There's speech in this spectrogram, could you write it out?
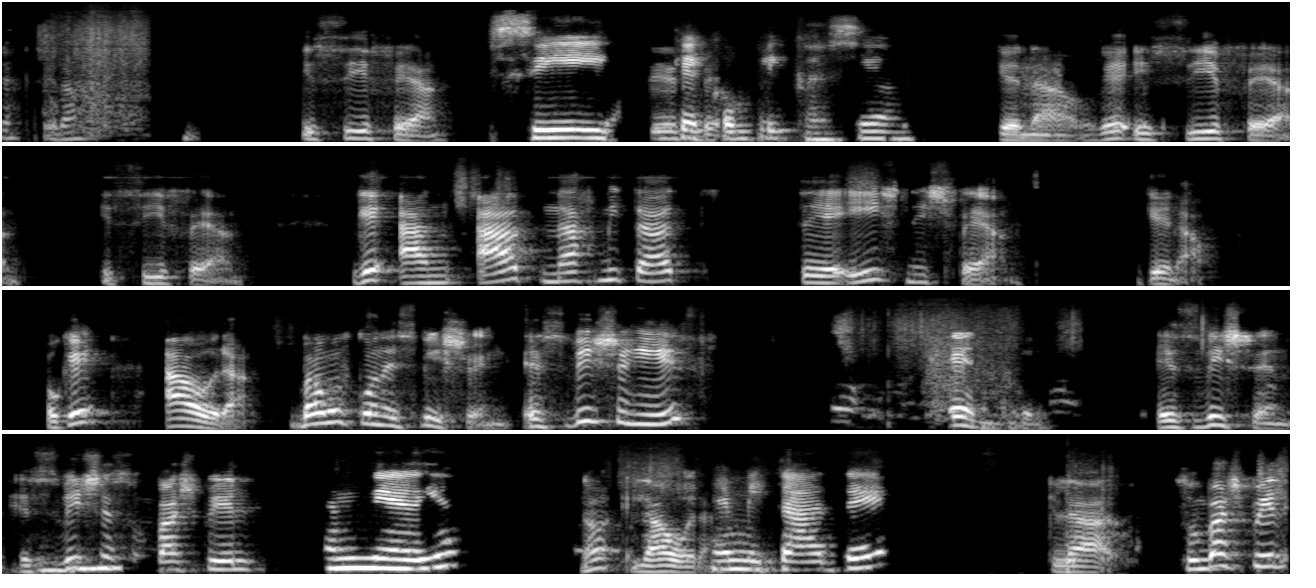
ya, espera. Fern, Sí, qué complicación. Genau, okay? sehe fern. Okay? An ab Nachmittag sehe ich nicht fern. Genau. Okay? Ahora, vamos con zwischen. Zwischen ist entre. Zwischen. Zwischen zum Beispiel, En medio, ¿no? La hora. en mitad de, Claro. Zum Beispiel,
